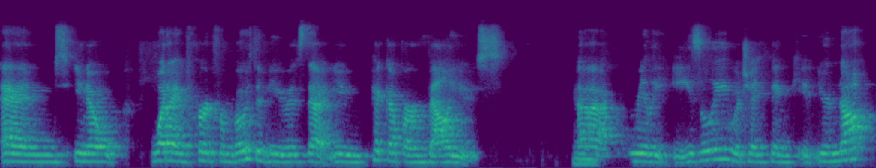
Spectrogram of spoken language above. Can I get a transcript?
And you know what i've heard from both of you is that you pick up our values mm-hmm. uh, really easily which i think you're not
